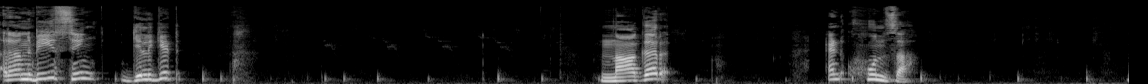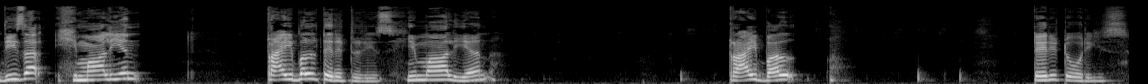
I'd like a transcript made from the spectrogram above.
Ranbir Singh Gilgit Nagar and Hunza. These are Himalayan tribal territories. Himalayan tribal territories.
